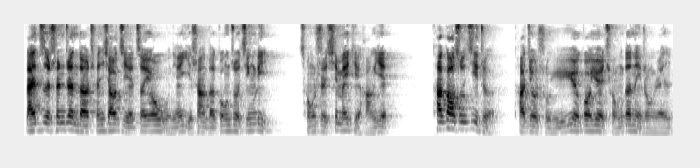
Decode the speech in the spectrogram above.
来自深圳的陈小姐则有五年以上的工作经历，从事新媒体行业。她告诉记者，她就属于越过越穷的那种人。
